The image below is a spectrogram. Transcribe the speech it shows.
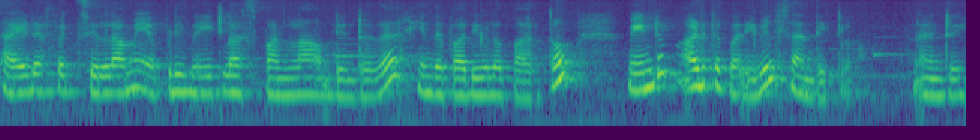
சைடு எஃபெக்ட்ஸ் இல்லாமல் எப்படி வெயிட் லாஸ் பண்ணலாம் அப்படின்றத இந்த பதிவில் பார்த்தோம். மீண்டும் அடுத்த பதிவில் சந்திக்கலாம். நன்றி.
